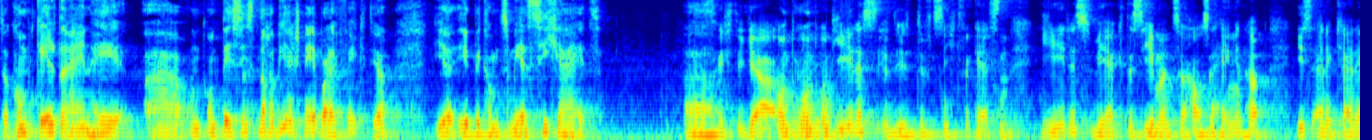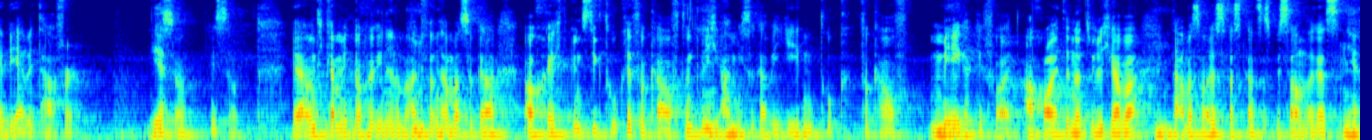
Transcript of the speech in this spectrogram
da kommt Geld rein, hey, ah, und, und das ist nachher wie ein Schneeballeffekt. Ja? Ihr, ihr bekommt mehr Sicherheit. Das ist richtig, ja. Und, und, und jedes, ihr dürft es nicht vergessen, jedes Werk, das jemand zu Hause hängen hat, ist eine kleine Werbetafel. Ja. Ist so, ist so. Ja, und ich kann mich noch erinnern, am mhm. Anfang mhm. haben wir sogar auch recht günstig Drucke verkauft und mhm. ich habe mich sogar bei jedem Druckverkauf mega gefreut. Auch heute natürlich, aber mhm. damals war das was ganz Besonderes. Ja,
